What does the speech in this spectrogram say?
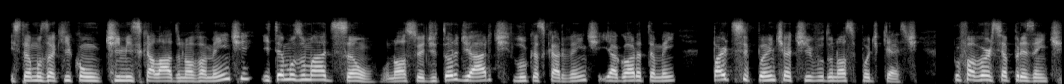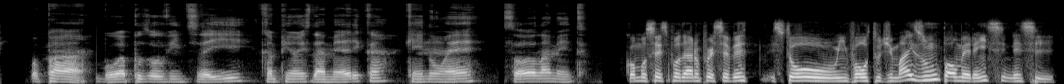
Estamos aqui com o time escalado novamente e temos uma adição, o nosso editor de arte, Lucas Carvente, e agora também participante ativo do nosso podcast. Por favor, se apresente. Opa, boa pros ouvintes aí, campeões da América. Quem não é, só lamento. Como vocês puderam perceber, estou envolto de mais um palmeirense nesse,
